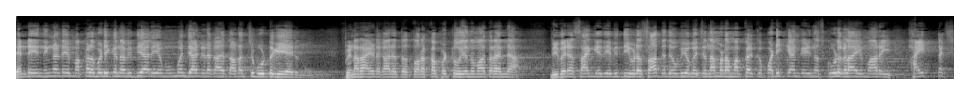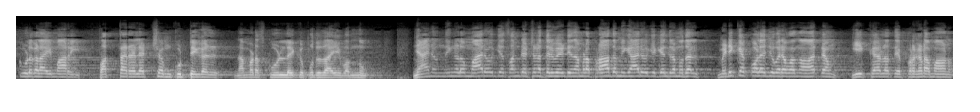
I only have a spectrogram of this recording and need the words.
എന്റെയും നിങ്ങളുടെയും മക്കൾ പഠിക്കുന്ന വിദ്യാലയം ഉമ്മൻചാണ്ടിയുടെ കാലത്ത് അടച്ചുപൂട്ടുകയായിരുന്നു. പിണറായിയുടെ കാലത്ത് തുറക്കപ്പെട്ടു എന്ന് മാത്രമല്ല വിവര സാങ്കേതിക വിദ്യയുടെ സാധ്യത ഉപയോഗിച്ച് നമ്മുടെ മക്കൾക്ക് പഠിക്കാൻ കഴിയുന്ന സ്കൂളുകളായി മാറി ഹൈടെക് സ്കൂളുകളായി മാറി പത്തര ലക്ഷം കുട്ടികൾ നമ്മുടെ സ്കൂളിലേക്ക് പുതുതായി വന്നു. ഞാനും നിങ്ങളും ആരോഗ്യ സംരക്ഷണത്തിന് വേണ്ടി നമ്മുടെ പ്രാഥമിക ആരോഗ്യ കേന്ദ്രം മുതൽ മെഡിക്കൽ കോളേജ് വരെ വന്ന മാറ്റം ഈ കേരളത്തെ പ്രകടമാണ്.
